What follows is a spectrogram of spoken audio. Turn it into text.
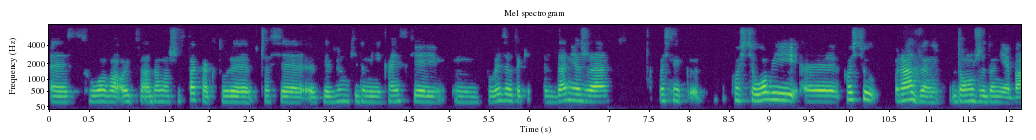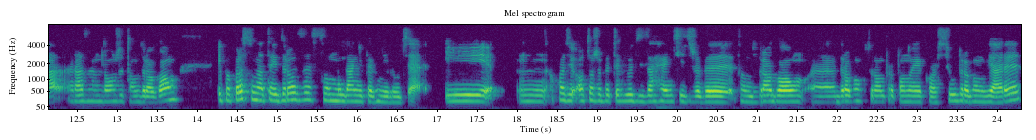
e, słowa ojca Adama Szustaka, który w czasie pielgrzymki dominikańskiej mm, powiedział takie zdanie, że właśnie Kościołowi, e, Kościół razem dąży do nieba, razem dąży tą drogą i po prostu na tej drodze są mu dani pewni ludzie. I chodzi o to, żeby tych ludzi zachęcić, żeby tą drogą, e, drogą, którą proponuje Kościół, drogą wiary,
